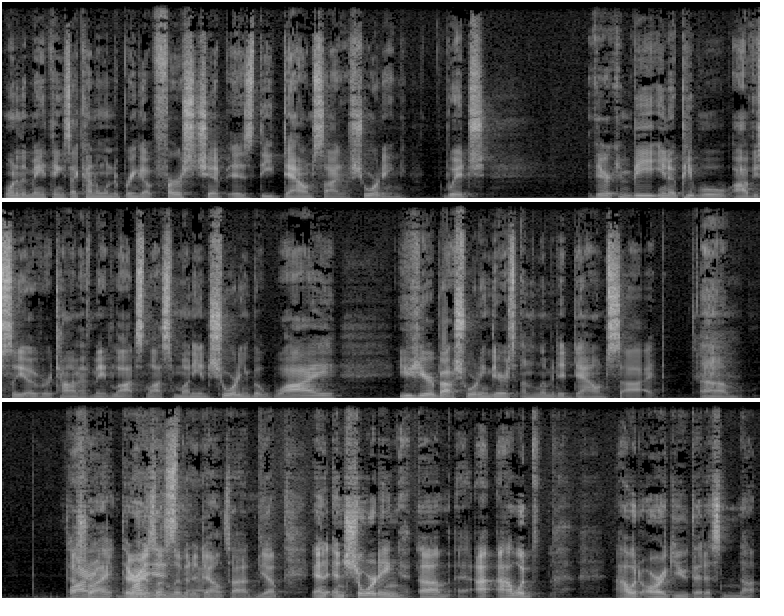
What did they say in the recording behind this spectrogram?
one of the main things I kind of wanted to bring up first, Chip, is the downside of shorting, which there can be, you know, people obviously over time have made lots and lots of money in shorting, but why you hear about shorting, there's unlimited downside. Um, That's why, right. There is unlimited that? downside. Yep. And and shorting, um, I, I, would I would argue that it's not.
